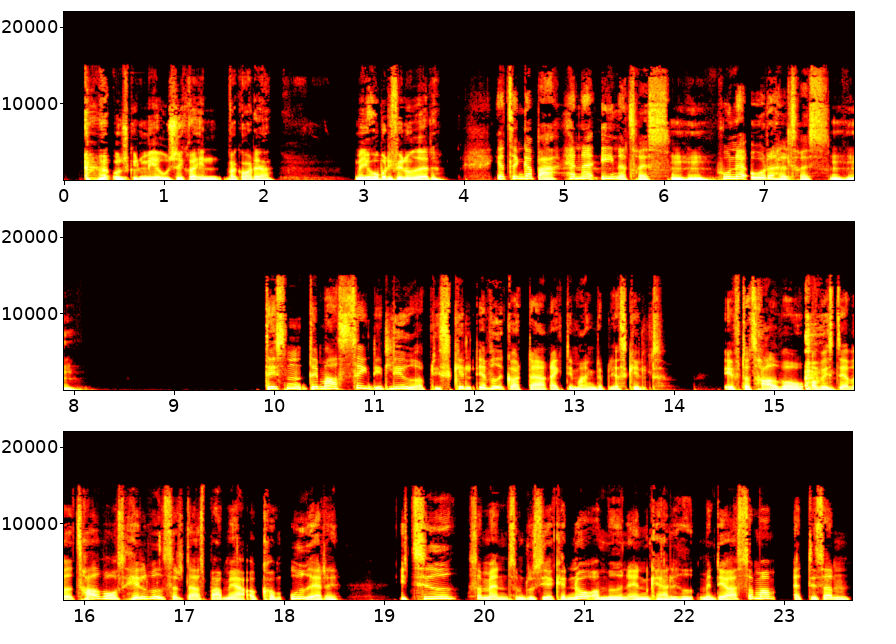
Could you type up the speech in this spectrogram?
undskyld, mere usikre end hvad godt er. Men jeg håber, de finder ud af det. Jeg tænker bare, han er 61. Mhm, Hun er 58. mhm. Det er, sådan, det er meget sent i livet at blive skilt. Jeg ved godt, der er rigtig mange, der bliver skilt efter 30 år. Og hvis det har været 30 års helvede, så er det da også bare med at komme ud af det i tide, så man, som du siger, kan nå at møde en anden kærlighed. Men det er også som om, at det er sådan...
